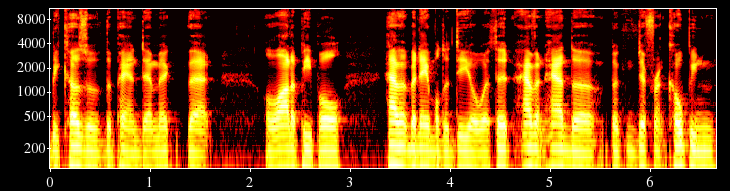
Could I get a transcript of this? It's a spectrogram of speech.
because of the pandemic that a lot of people haven't been able to deal with it, haven't had the, the different coping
